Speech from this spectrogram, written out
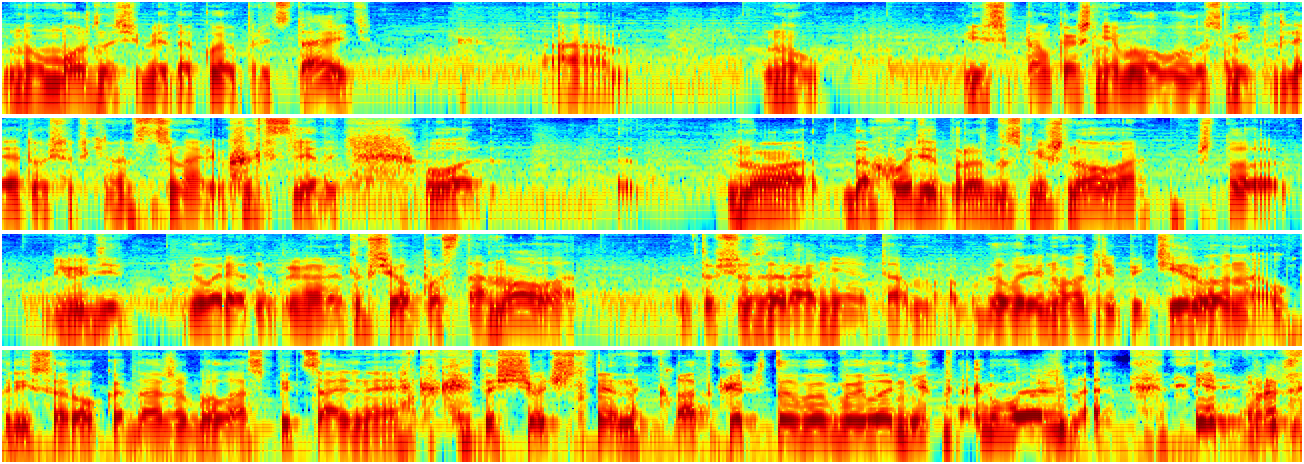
ну, можно себе такое представить. А, ну, если бы там, конечно, не было Уилла Смита, для этого все-таки надо сценарию как-то следовать. Вот. Но доходит просто до смешного, что люди говорят, например, это все постанова, это все заранее там обговорено, отрепетировано. У Криса Рока даже была специальная какая-то щечная накладка, чтобы было не так больно. Просто...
